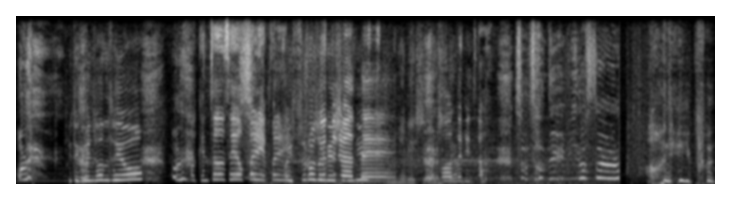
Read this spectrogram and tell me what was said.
아니, 밑에 괜찮으세요? 어, 괜찮으세요? 빨리, 빨리. 아니 쓰러져 도와드려야 계시니? 돼. 일이 있으셨어요? 도와드리자. 숨톤님이 밀었어요. 아니 이분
